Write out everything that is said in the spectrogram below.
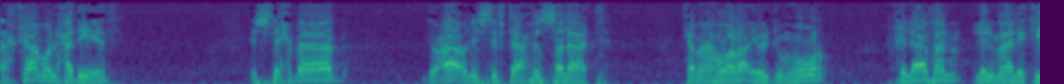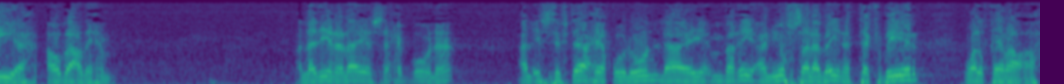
أحكام الحديث استحباب دعاء الاستفتاح في الصلاة كما هو رأي الجمهور خلافا للمالكية أو بعضهم. الذين لا يستحبون الاستفتاح يقولون لا ينبغي أن يفصل بين التكبير والقراءة.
